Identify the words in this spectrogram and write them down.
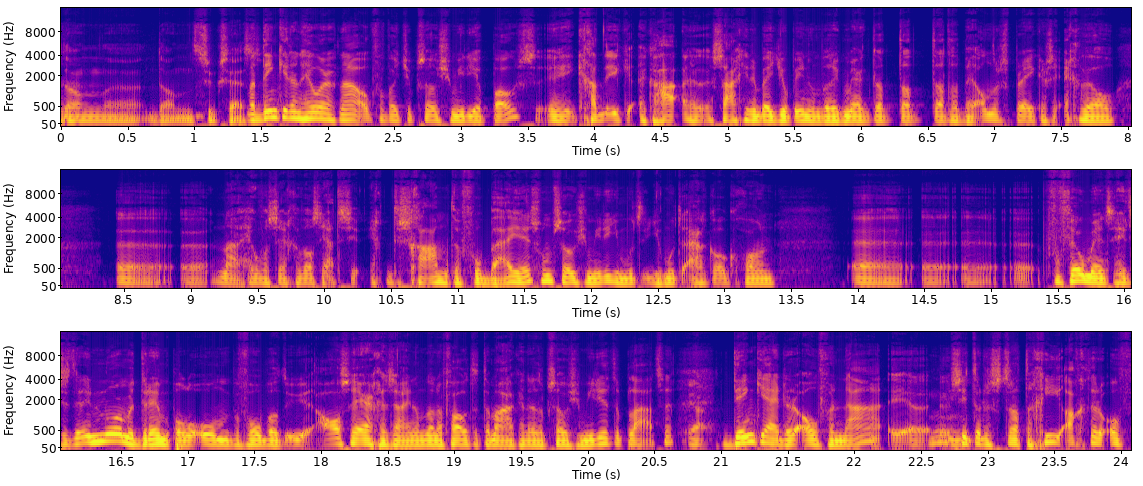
dan, eh, dan succes. Wat denk je dan heel erg na over wat je op social media post? Ik, ga, ik, ik ha- eh, zaag je er een beetje op in, omdat ik merk dat dat, dat het bij andere sprekers echt wel... eh, eh, nou, heel veel zeggen wel eens, ja, het is echt de schaamte voorbij, hè, soms social media. Je moet, je moet eigenlijk ook gewoon... eh, voor veel mensen heeft het een enorme drempel om bijvoorbeeld, als ze ergens zijn, om dan een foto te maken en dat op social media te plaatsen. Ja. Denk jij erover na? Hmm. Zit er een strategie achter? Of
